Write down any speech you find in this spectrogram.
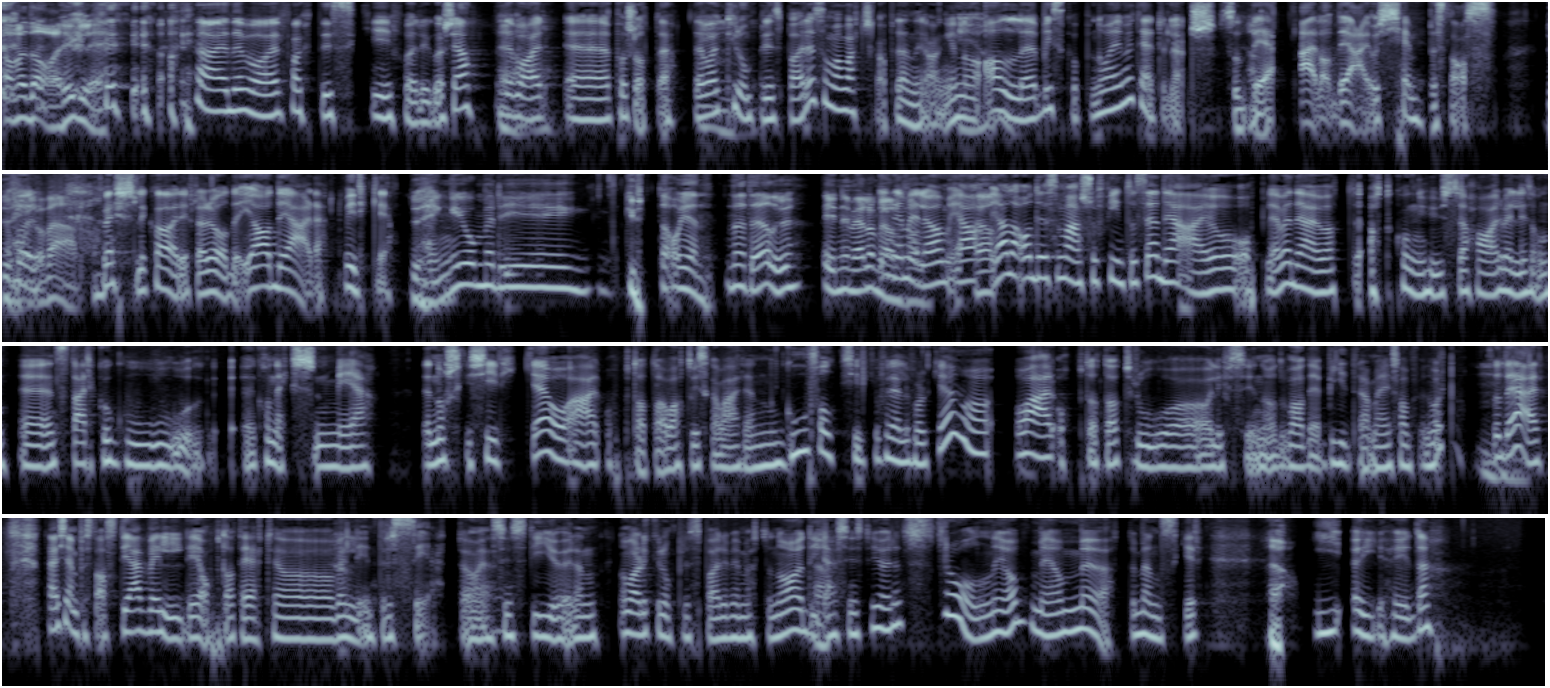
Ja, men det var hyggelig. Nei, det var faktisk i forgårs, ja. Det Ja. var eh, på Slottet. Det var kronprinsparet som var vertskap denne gangen, og alle biskopene var invitert til lunsj. Så det, nei da, det er jo kjempestas. Du får jo være der. Vesle Kari fra Råde. Ja, det er det. Virkelig. Du henger jo med de gutta og jentene der, du. Innimellom, i alle fall. Innimellom. Ja, ja. da, og det som er så fint å se, det er jo å oppleve, det er jo at, at kongehuset har veldig sånn, eh, en sterk og god eh, connection med Den norske kirke, og er opptatt av at vi skal være en god folkekirke for hele folket, og, og er opptatt av tro og livssyn og hva det bidrar med i samfunnet vårt. Da. Så det er, det er kjempestas. De er veldig oppdaterte og veldig interesserte, og jeg synes de gjør en Nå var det kronprinsparet vi møtte nå, og ja. jeg syns de gjør en strålende jobb med å møte mennesker Ja. i øyehøyde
